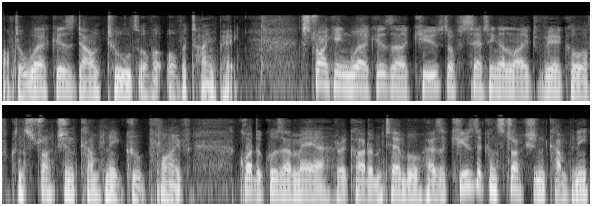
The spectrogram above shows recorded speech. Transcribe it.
after workers down tools over overtime pay. Striking workers are accused of setting alight vehicle of construction company Group 5. KwaDukuza Mayor Ricardo Mthembu has accused the construction company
